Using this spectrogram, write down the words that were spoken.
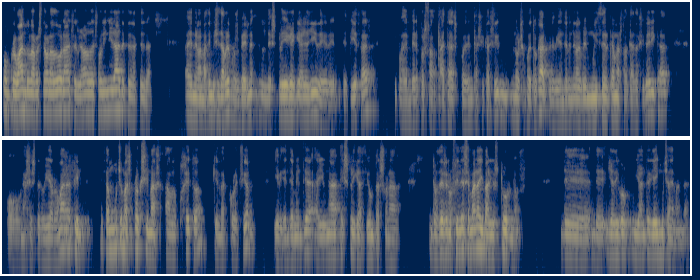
comprobando las restauradoras, el grado de salinidad, etcétera, etcétera. En el almacén visitable, pues ven el despliegue que hay allí de, de- de piezas y pueden ver pues falcatas, pueden casi casi, no se puede tocar, pero evidentemente las ven muy cerca, unas falcatas ibéricas o unas espeduillas romanas, en fin, están mucho más próximas al objeto que en la colección y evidentemente hay una explicación personal. Entonces en los fines de semana hay varios turnos. De, de- yo digo, y antes ya hay mucha demanda.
